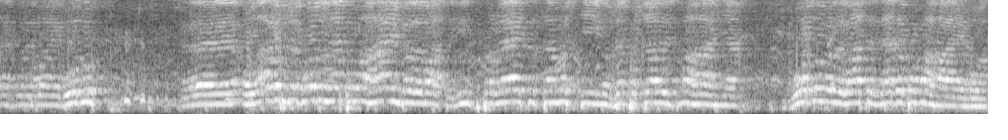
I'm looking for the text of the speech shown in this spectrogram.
Олег виливає воду. Е, Олегу вже воду не допомагаємо виливати. Він справляється самостійно, вже почали змагання. Воду виливати не допомагаємо.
